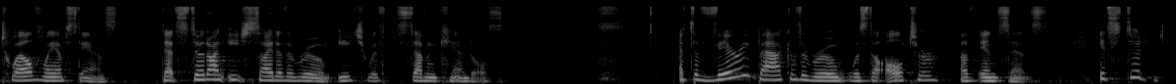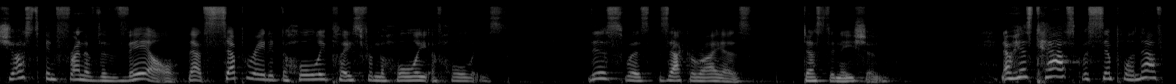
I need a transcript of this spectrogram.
12 lampstands that stood on each side of the room, each with seven candles. At the very back of the room was the altar of incense. It stood just in front of the veil that separated the holy place from the Holy of Holies. This was Zechariah's destination. Now, his task was simple enough.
